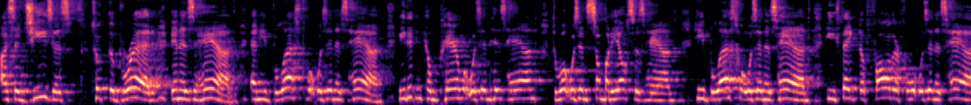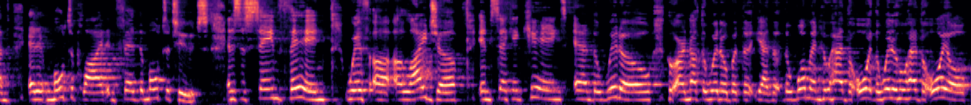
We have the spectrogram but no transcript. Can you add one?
I said, Jesus took the bread in his hand and he blessed what was in his hand. He didn't compare what was in his hand to what was in somebody else's hand. He blessed what was in his hand. He thanked the Father for what was in his hand and it multiplied and fed the multitudes. And it's the same thing with uh, Elijah in Second Kings and the widow who are not the widow, but the, yeah, the, the woman who had the oil, the widow who had the oil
